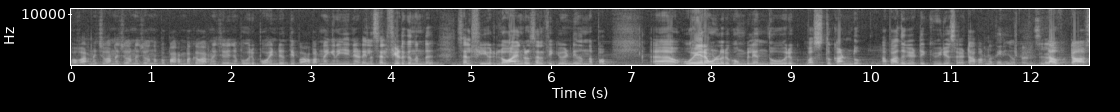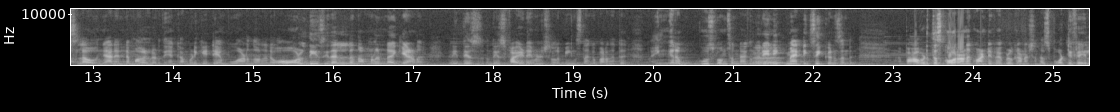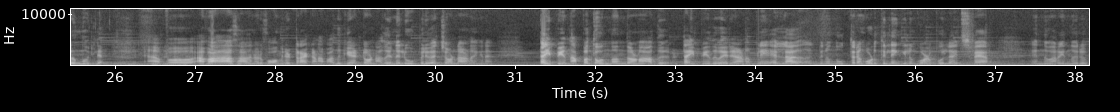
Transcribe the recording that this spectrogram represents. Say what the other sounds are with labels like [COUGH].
അപ്പോൾ വർണിച്ച് വർണിച്ച് വർണിച്ച് വന്നപ്പോൾ പറമ്പൊക്കെ വർണിച്ച് കഴിഞ്ഞപ്പോൾ ഒരു പോയിന്റ് എത്തിയപ്പോൾ അപർണ ഇങ്ങനെ ഇടയിൽ സെൽഫി എടുക്കുന്നുണ്ട്. സെൽഫി ഒരു ലോ ആംഗിൾ സെൽഫിക്ക് വേണ്ടി നിന്നപ്പം ഉയരമുള്ളൊരു കൊമ്പിൽ എന്തോ ഒരു വസ്തു കണ്ടു. അപ്പോൾ അത് കേട്ട് ക്യൂരിയസ് ആയിട്ട് അപർണ തിരിഞ്ഞു. ലവ് ടാസ് ലവ് ഞാൻ എന്റെ മകളുടെ അടുത്ത് ഞാൻ കമ്മ്യൂണിക്കേറ്റ് ചെയ്യാൻ പോവാണെന്ന് പറഞ്ഞിട്ട് ഓൾ ദീസ് ഇതെല്ലാം നമ്മൾ ഉണ്ടാക്കിയാണ്. This these five dimensional beings എന്നൊക്കെ പറഞ്ഞിട്ട് ഭയങ്കര ഗൂസ് ബംസ് ഉണ്ടാക്കുന്ന ഒരു എനിഗ്മാറ്റിക് സീക്വൻസ് ഉണ്ട്. അപ്പോൾ അവിടുത്തെ സ്കോറാണ് ക്വാണ്ടിഫൈബിൾ കണക്ഷൻ അത് സ്പോട്ടിഫൈയിലൊന്നും ഇല്ല അപ്പോൾ അപ്പോൾ ആ സാധനം ഒരു ഫോമിൽ ട്രാക്കാണ് അപ്പോൾ അത് കേട്ടോണ്ട് അത് തന്നെ ലൂപ്പിൽ വെച്ചോണ്ടാണ് ഇങ്ങനെ ടൈപ്പ് ചെയ്യുന്നത്. അപ്പോൾ തൊന്നും എന്താണോ അത് ടൈപ്പ് ചെയ്ത് വരികയാണ്. അപ്പോൾ എല്ലാ ഇതിനൊന്നും ഉത്തരം കൊടുത്തില്ലെങ്കിലും കുഴപ്പമില്ല. ഇറ്റ്സ് ഫെയർ എന്ന് പറയുന്നൊരു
